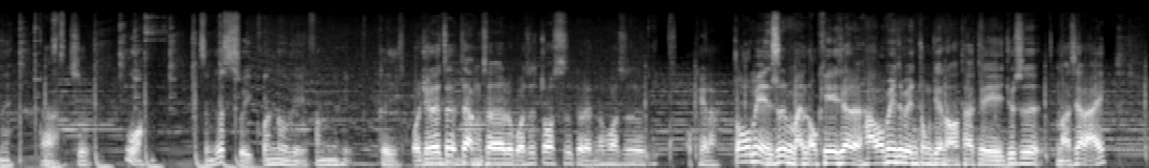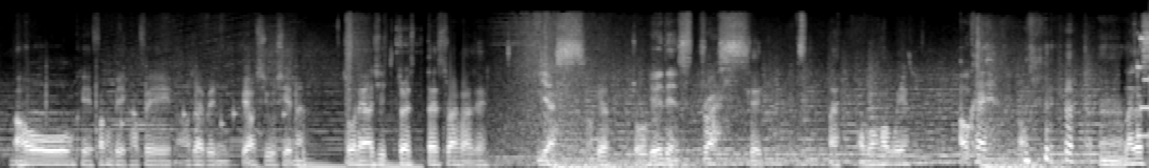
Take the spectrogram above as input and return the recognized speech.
呢，啊，是。哇，整个水罐都可以放进去。对，我觉得这这辆车如果是坐四个人的话是 OK 啦，坐后面也是蛮 OK 一下的。它后面这边中间哦，它可以就是拿下来，然后可以放杯咖啡，然后在这边比较休闲的。所以你要去 test test drive 啊先。Yes，，OK，走有一点 stress。，OK，来，我们换不一样，OK，嗯。那个 OK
